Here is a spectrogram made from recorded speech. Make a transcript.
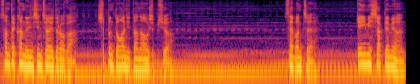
선택한 은신처에 들어가 10분 동안 있다 나오십시오. 세 번째, 게임이 시작되면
